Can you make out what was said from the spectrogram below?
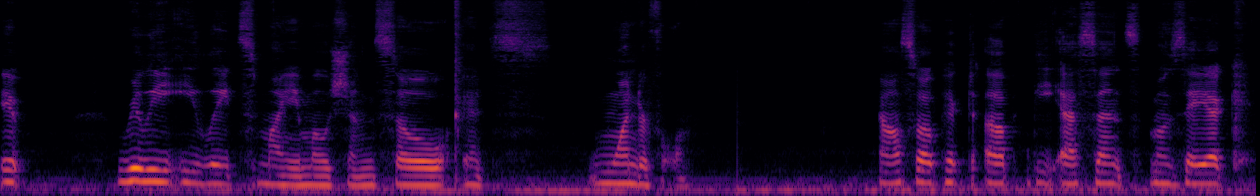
it really elates my emotions. So it's wonderful. I also picked up the Essence Mosaic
